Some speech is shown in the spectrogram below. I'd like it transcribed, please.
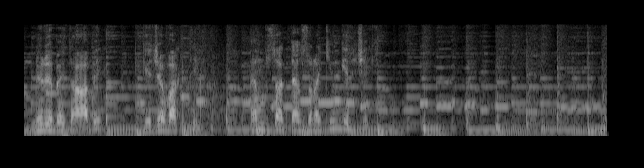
Ne nöbet abi? Gece vakti. Hem bu saatten sonra kim gelecek?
